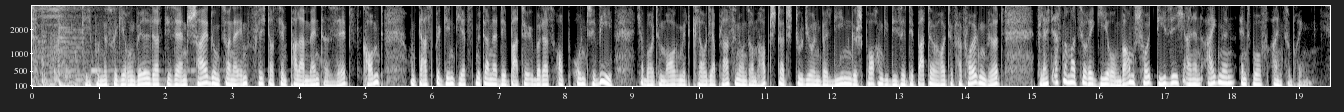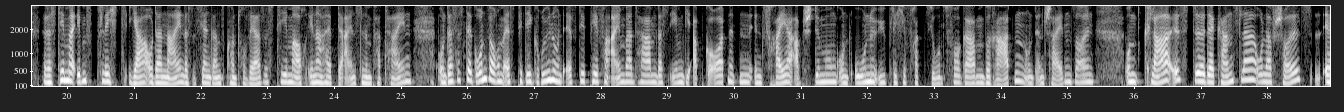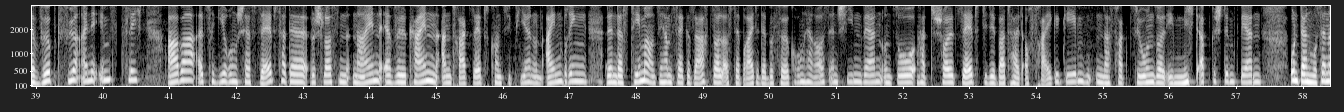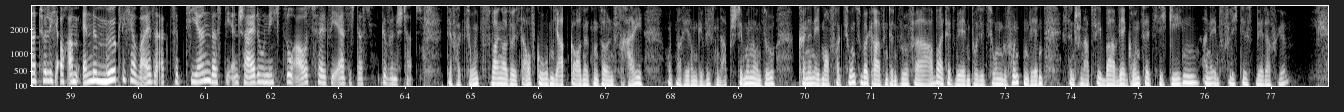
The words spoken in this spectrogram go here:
Die Bundesregierung will, dass diese Entscheidung zu einer Impfpflicht aus dem Parlament selbst kommt. Und das beginnt jetzt mit einer Debatte über das Ob und Wie. Ich habe heute Morgen mit Claudia Plass in unserem Hauptstadtstudio in Berlin gesprochen, die diese Debatte heute verfolgen wird. Vielleicht erst nochmal zur Regierung. Warum scheut die sich, einen eigenen Entwurf einzubringen? Das Thema Impfpflicht, ja oder nein, das ist ja ein ganz kontroverses Thema, auch innerhalb der einzelnen Parteien. Und das ist der Grund, warum SPD, Grüne und FDP vereinbart haben, dass eben die Abgeordneten in freier Abstimmung und ohne übliche Fraktionsvorgaben beraten und entscheiden sollen. Und klar ist, äh, der Kanzler Olaf Scholz, er wirbt für eine Impfpflicht, aber als Regierungschef selbst hat er beschlossen, nein, er will keinen Antrag selbst konzipieren und einbringen, denn das Thema, und Sie haben es ja gesagt, soll aus der Breite der Bevölkerung heraus entschieden werden. Und so hat Scholz selbst die Debatte halt auch freigegeben. Der Fraktion soll eben nicht abgestimmt werden. Und dann muss er natürlich auch am Ende möglicherweise akzeptieren, dass die Entscheidung nicht so ausfällt, wie er sich das gewünscht hat. Der Fraktionszwang also ist aufgehoben. Die Abgeordneten sollen frei und nach ihrem Gewissen abstimmen. Und so können eben auch fraktionsübergreifend Entwürfe erarbeitet werden, Positionen gefunden werden. Ist denn schon absehbar, wer grundsätzlich gegen eine Impfpflicht ist, wer dafür?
